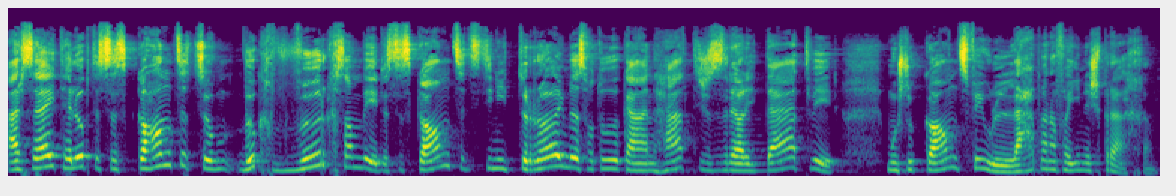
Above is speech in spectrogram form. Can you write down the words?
Er sagt, hey, schau, dass das Ganze zum wirklich wirksam wird, dass das Ganze, dass deine Träume, das, was du gerne hättest, dass es Realität wird, musst du ganz viel Leben auf ihn sprechen.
